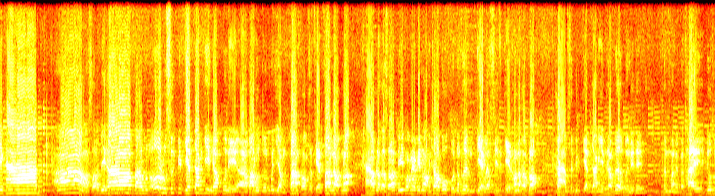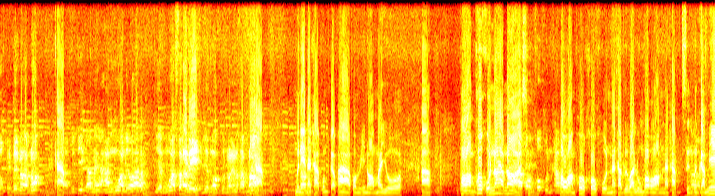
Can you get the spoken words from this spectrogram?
ดีครับอ้าวสวัสดีครับบารุดโอ้รู้สึกเป็นเกียรติอย่างยิ่งครับมื้อนี้อ่าบารุดเมาเยี่ยมฟาร์มของเสถียรฟาร์มนะครับเนาะครับแล้วก็สวัสดีพ่อแม่พี่น้องชาวโคขุนอำเภอเกียงและศรีสะเกษเขานะครับเนาะครับ รู้สึกเป็นเกียรติอย่างยิ่งครับเด้อมื้อนี้เด้เพิ่นมาในประเทศไทย YouTube ให้เบิ่งเนาะครับเนาะครับ อ่าวิธีการให้อาหารงัวหรือว่าเลี้ยงงัวซาลาเล่เลี้ยงงัวขุนเท่านั้นนะครับเนาะ ครับมื่อนี้นะครับผมกับพาพ่อแม่พี่น้องมาอยู่อ่าพ่ออ้อมโคขุนเนาะครับเนาะครับผมโคขุนครับ พ่ออ้อมพ่อโคขุนนะครับหรือว่าลุงพ่ออ้อมนะครับซึ่งครับเป็นกัมี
